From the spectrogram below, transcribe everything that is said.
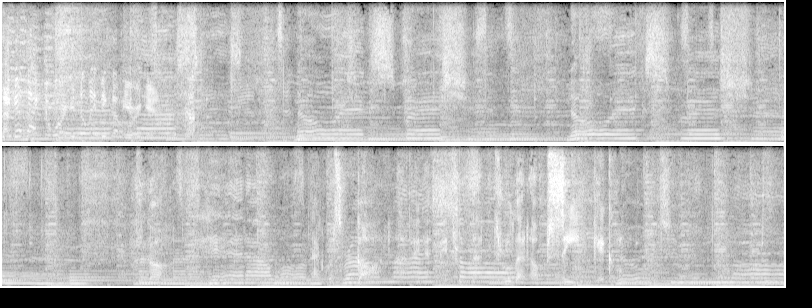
Now get back to work and don't let me come here again. God laughing at me through that, through that obscene giggle. No tomorrow,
